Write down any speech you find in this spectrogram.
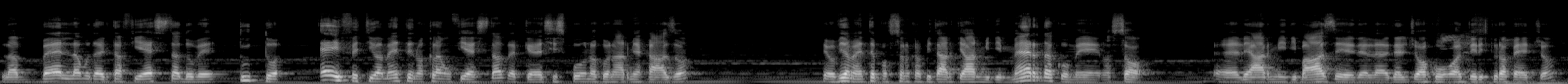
La bella modalità fiesta dove tutto è effettivamente una clown fiesta perché si spona con armi a caso e ovviamente possono capitarti armi di merda come, non so, eh, le armi di base del, del gioco o addirittura peggio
